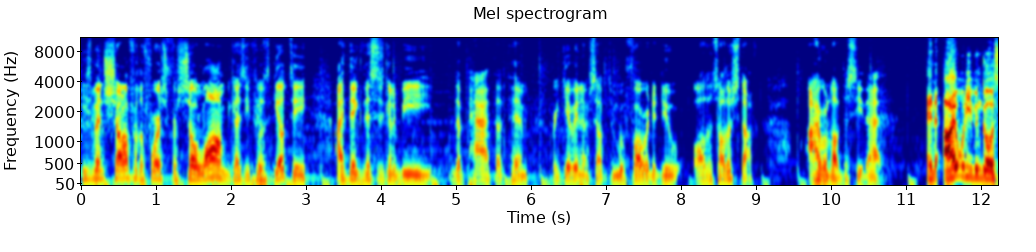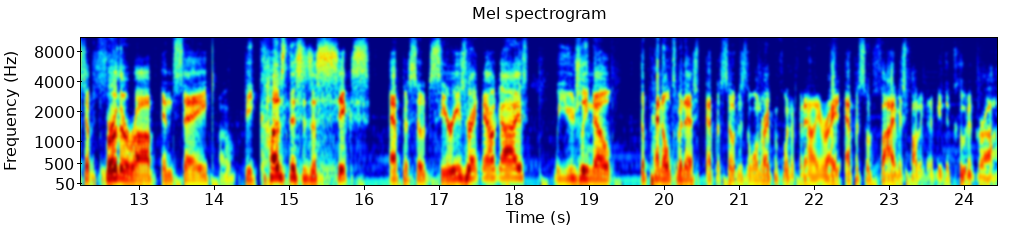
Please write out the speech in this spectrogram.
He's been shut off for the Force for so long because he mm-hmm. feels guilty. I think this is going to be the path of him forgiving himself to move forward to do all this other stuff. I would love to see that. And I would even go a step further, Rob, and say Oh, because this is a six episode series right now, guys, we usually know the penultimate episode is the one right before the finale, right? Episode five is probably going to be the coup de grace.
